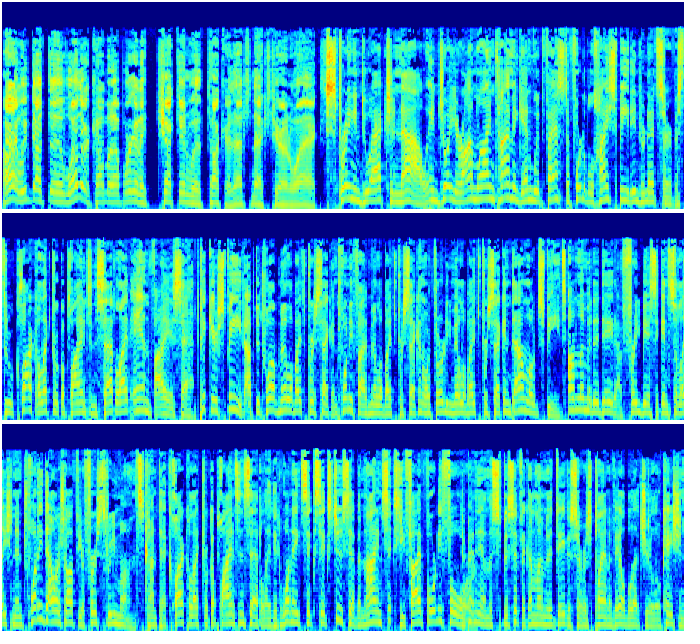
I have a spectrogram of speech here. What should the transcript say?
All right, we've got the weather coming up. We're going to check in with Tucker. That's next here on WAXX. Spring into action now. Enjoy your online time again with fast, affordable, high speed internet service through Clark Electric Appliance and Satellite and Viasat. Pick your speed up to 12 millibytes per second, 25 millibytes per second, or 30 millibytes per second download speeds. Unlimited data, free basic installation, and $20 off your first three months. Contact Clark Electric Appliance and Satellite at 1 279 6544. Depending on the specific unlimited data service plan available at your location,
